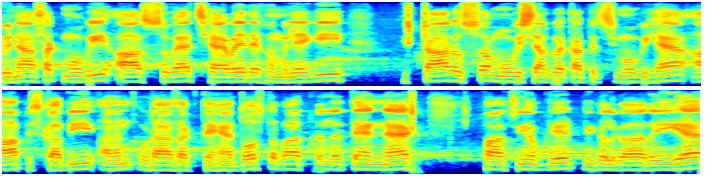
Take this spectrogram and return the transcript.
विनाशक मूवी आज सुबह छः बजे देखने मिलेगी। स्टार उत्सव मूवी चैनल पर काफ़ी अच्छी मूवी है, आप इसका भी आनंद उठा सकते हैं। दोस्तों, बात कर लेते हैं नेक्स्ट पाँचवीं अपडेट निकल कर आ रही है।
